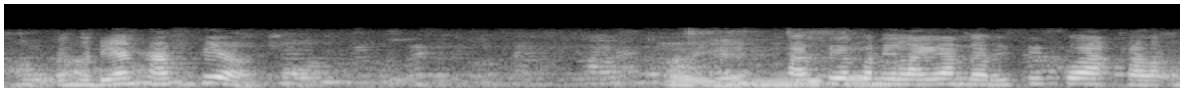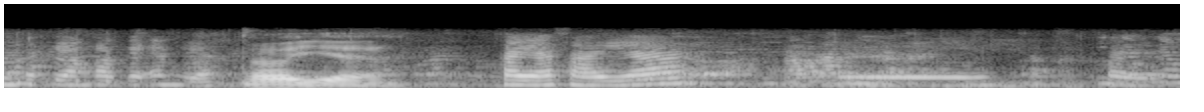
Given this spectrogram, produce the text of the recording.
kemudian hasil Oh iya. hasil membuka. penilaian dari siswa kalau untuk yang KBM ya Oh iya. Kayak saya eh, apa ya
